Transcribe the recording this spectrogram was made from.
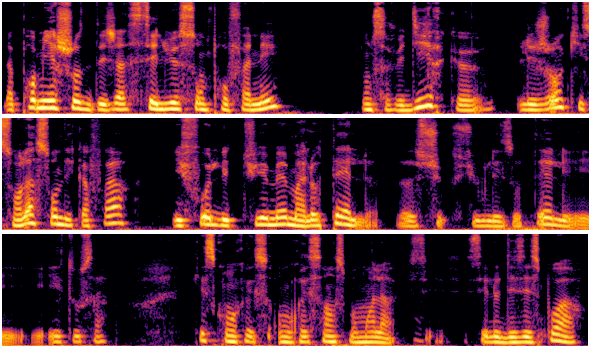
La première chose déjà, ces lieux sont profanés. Donc ça veut dire que les gens qui sont là sont des cafards. Il faut les tuer même à l'hôtel, euh, sur, les hôtels et, tout ça. Qu'est-ce qu'on ressent en ce moment-là? C'est le désespoir.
